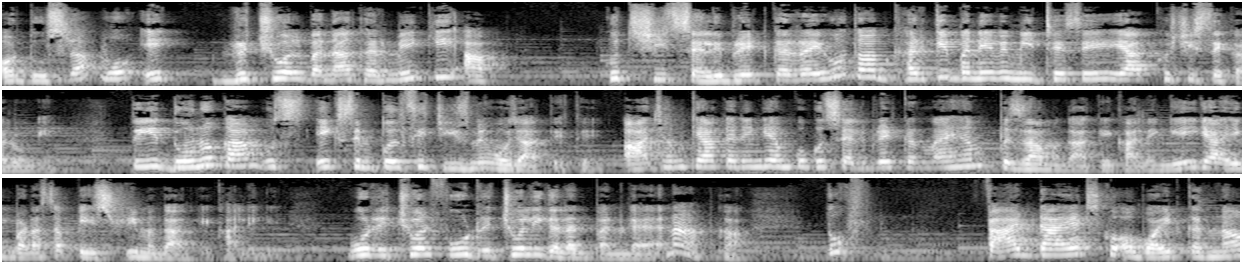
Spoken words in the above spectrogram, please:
और दूसरा वो एक रिचुअल बना घर में कि आप कुछ चीज़ सेलिब्रेट कर रहे हो तो आप घर के बने हुए मीठे से या खुशी से करोगे। तो ये दोनों काम उस एक सिंपल सी चीज़ में हो जाते थे। आज हम क्या करेंगे? हमको कुछ सेलिब्रेट करना है, हम पिज्जा मंगा के खा लेंगे या एक बड़ा सा पेस्ट्री मंगा के खा लेंगे। वो रिचुअल फ़ूड रिचुअल ही गलत बन गया है ना आपका। तो फैट डाइट्स को अवॉइड करना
